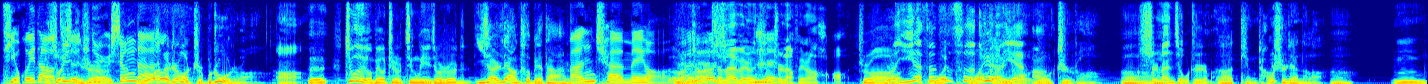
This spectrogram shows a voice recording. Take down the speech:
体会到，哎所以就你是女生的流完了之后止不住是吗？啊，呃，啾啾有没有这种经历？就是说一下量特别大，完全没有，因为主要我是现在卫生巾质量非常好，是吗？我？说一夜三我四次都可我也有有痔疮，嗯，十男九痔嘛。啊，挺长时间的了。嗯嗯，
